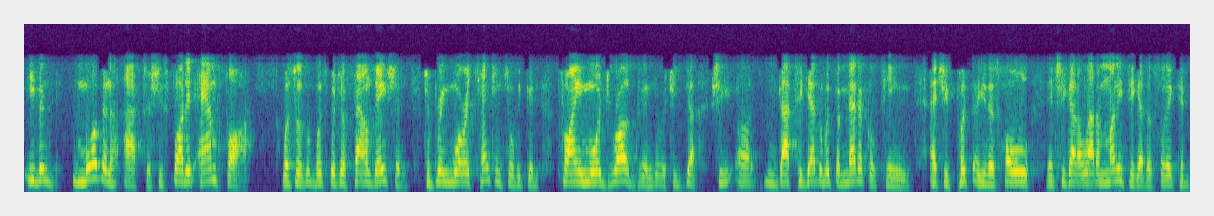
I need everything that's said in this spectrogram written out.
even more than an actress. She started AMFAR, was was was a foundation to bring more attention so we could find more drugs. And she she uh, got together with the medical team and she put you know, this whole and she got a lot of money together so they could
